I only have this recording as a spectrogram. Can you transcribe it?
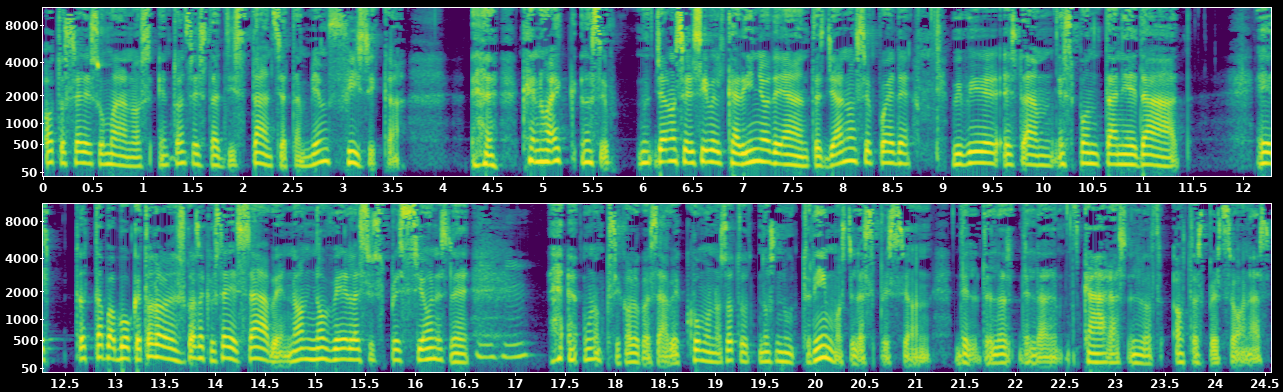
otros seres humanos. Entonces, esta distancia también física, que no hay, no se, ya no se recibe el cariño de antes, ya no se puede vivir esta espontaneidad boca, todas las cosas que ustedes saben, ¿no? No ver las expresiones de, un psicólogo sabe cómo nosotros nos nutrimos de la expresión de, de, las caras de las otras personas,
